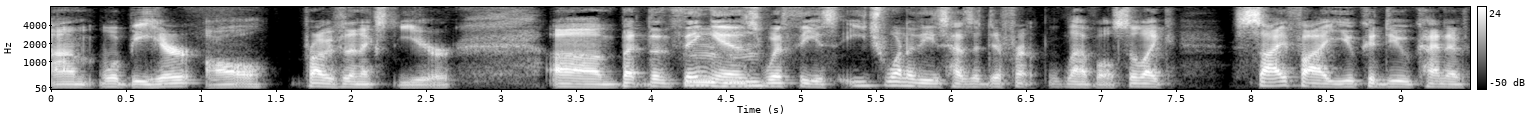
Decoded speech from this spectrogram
um we'll be here all probably for the next year. Um but the thing is with these each one of these has a different level. So like sci-fi you could do kind of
